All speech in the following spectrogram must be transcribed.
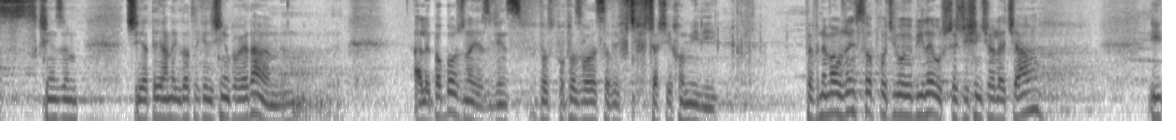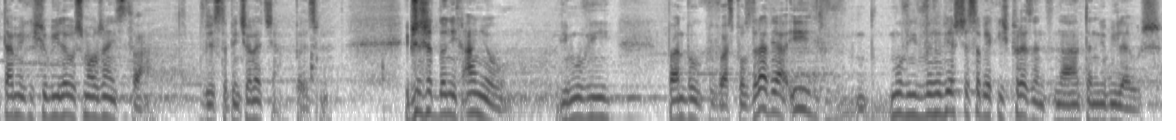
z księdzem, czy ja tej anegdoty kiedyś nie opowiadałem, ale pobożna jest, więc po, pozwolę sobie w, w czasie homilii. Pewne małżeństwo obchodziło jubileusz 60-lecia i tam jakiś jubileusz małżeństwa, 25-lecia powiedzmy. I przyszedł do nich anioł i mówi, Pan Bóg was pozdrawia i mówi, wy wybierzcie sobie jakiś prezent na ten jubileusz.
